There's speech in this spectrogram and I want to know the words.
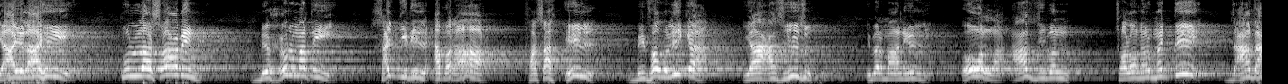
ইয়া ইলাহি, কুল্লা সাবিন বিহুরমতি সাইয়্যিদিল আবরার। ফাসাহিল বিফদলিকা ইয়া আজিজু। এবার মানে হইলি, ও আল্লাহ, আজ জীবন চলনের মধ্যে যা যা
